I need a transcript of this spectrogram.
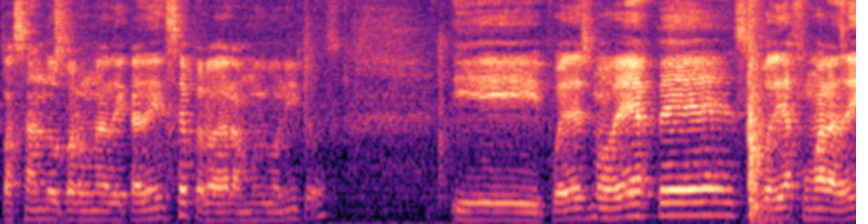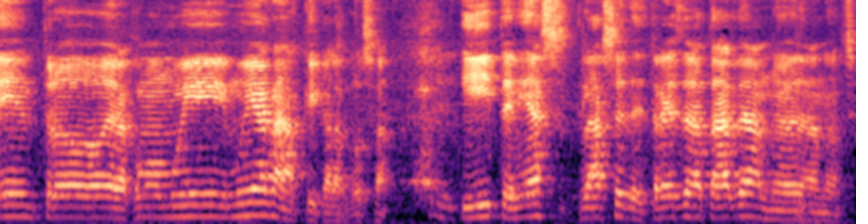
pasando por una decadencia, pero eran muy bonitos. Y puedes moverte, se podía fumar adentro, era como muy, muy anárquica la cosa. Y tenías clases de 3 de la tarde a 9 de la noche,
